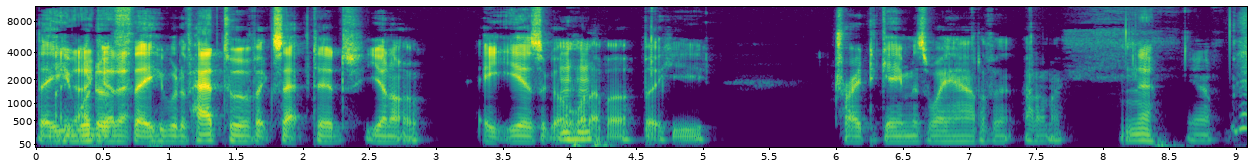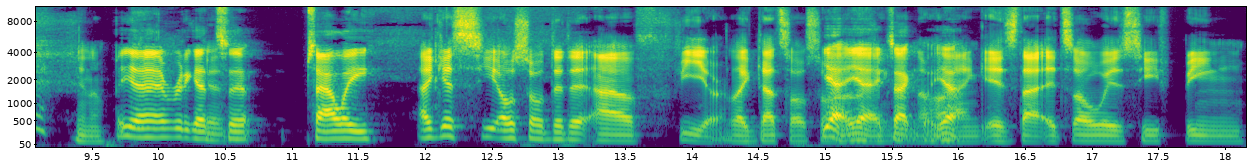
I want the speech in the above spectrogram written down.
that he I- would have that he would have had to have accepted, you know, eight years ago, or Mhm. whatever. But he tried to game his way out of it. I don't know. yeah, Yeah, you know. but yeah, everybody gets it. Sally, I guess he also did it out of fear. Like that's also Yeah, yeah, exactly, yeah. Hank, is that it's always he's been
